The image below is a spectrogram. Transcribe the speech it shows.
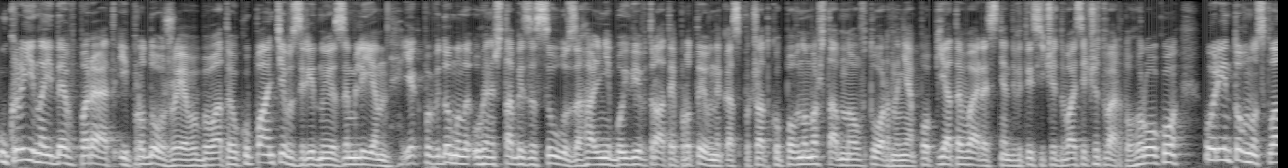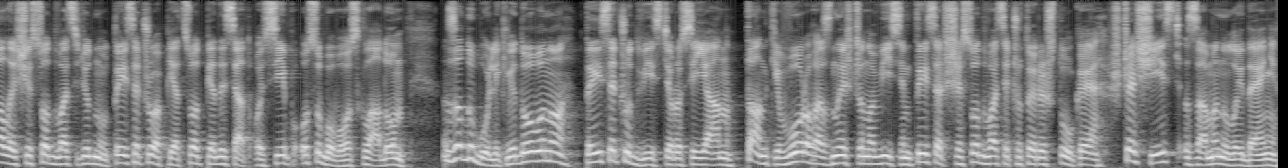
Україна йде вперед і продовжує вибивати окупантів з рідної землі. Як повідомили у генштабі ЗСУ, загальні бойові втрати противника з початку повномасштабного вторгнення по 5 вересня 2024 року орієнтовно склали 621 тисячу 550 осіб особового складу. За добу ліквідовано 1200 росіян. Танків ворога знищено 8624 штуки, ще 6 за минулий день.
